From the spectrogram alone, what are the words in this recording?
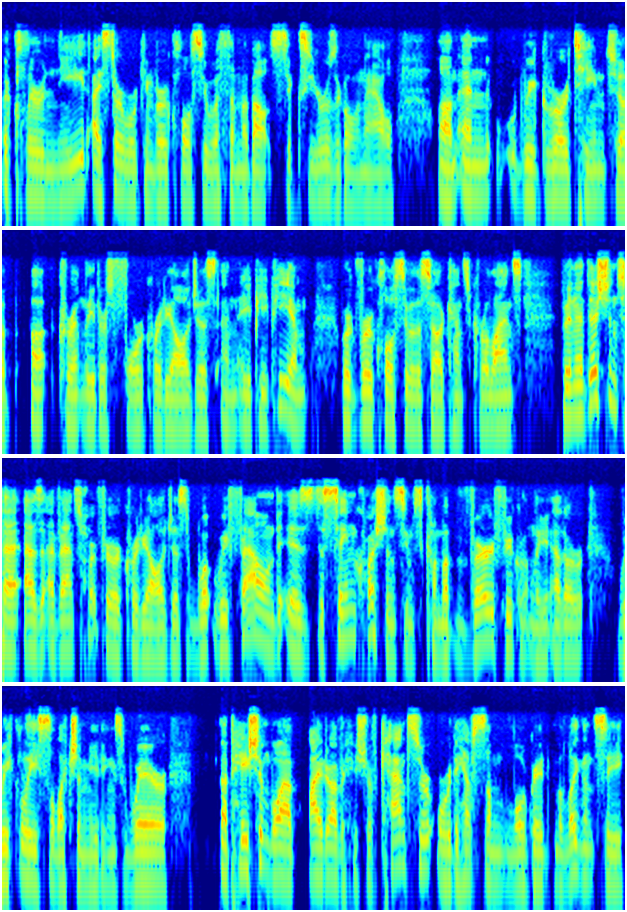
a clear need. I started working very closely with them about six years ago now. Um, and we grew our team to uh, currently there's four cardiologists and APP and work very closely with the Seattle Cancer Care Alliance. But in addition to as advanced heart failure cardiologists, what we found is the same question seems to come up very frequently at our weekly selection meetings where a patient will have either have a history of cancer or they have some low-grade malignancy.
